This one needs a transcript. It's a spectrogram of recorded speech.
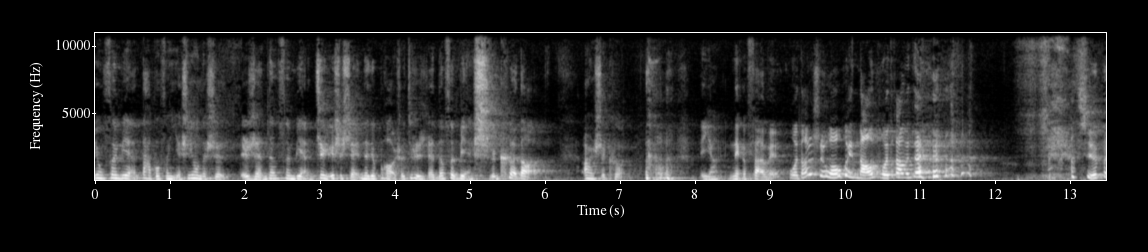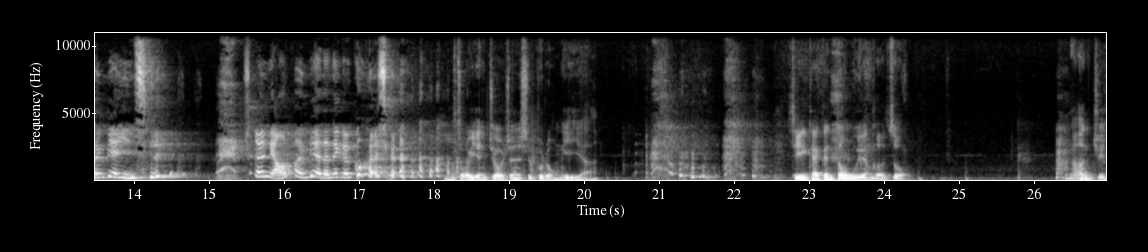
用粪便，大部分也是用的是人的粪便，至于是谁那就不好说，就是人的粪便十克到二十克 一样那个范围。我当时我会脑补他们在 学粪便以及称量粪便的那个过程。做研究真是不容易呀、其实应该跟动物园合作，然后你去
